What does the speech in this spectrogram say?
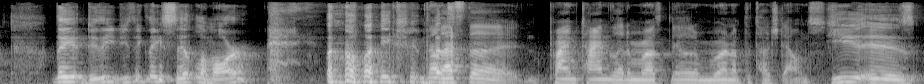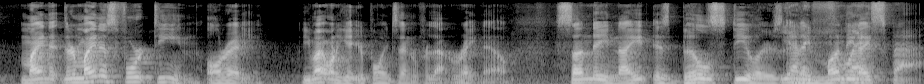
they do. They, do you think they sit Lamar? like No, that's the prime time. Let them run. They let them run up the touchdowns. he is minus. They're minus fourteen already. You might want to get your points in for that right now. Sunday night is Bills Steelers, Yeah, and then Monday night's that.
